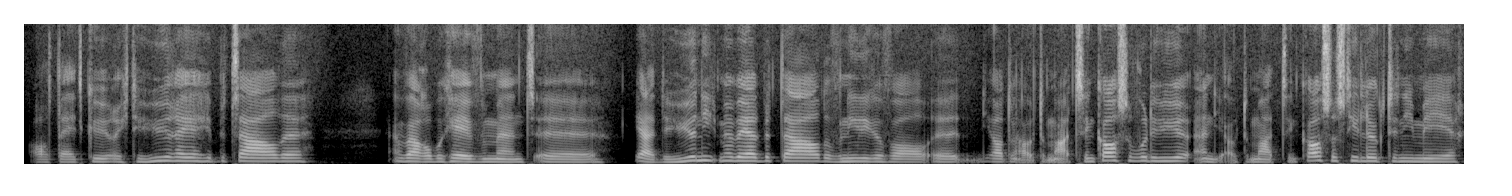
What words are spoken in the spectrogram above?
altijd keurig de huur betaalde. En waar op een gegeven moment ja, de huur niet meer werd betaald. Of in ieder geval, uh, die had een automatische incasso voor de huur. En die automatische incassos die lukte niet meer.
